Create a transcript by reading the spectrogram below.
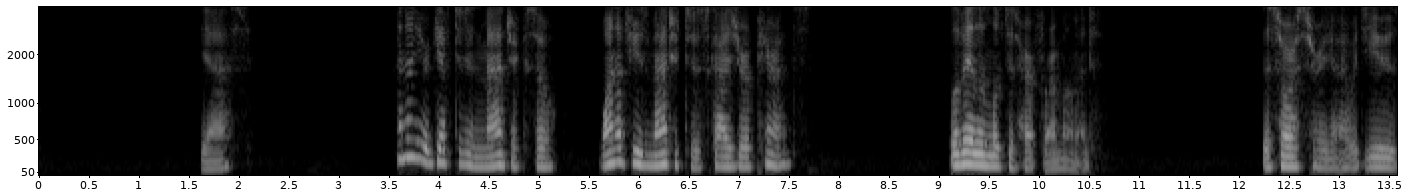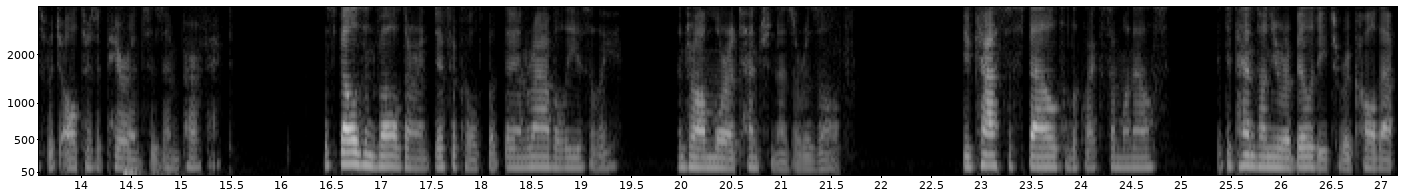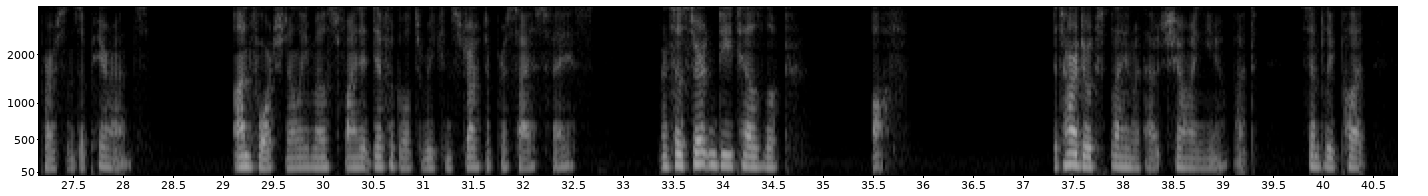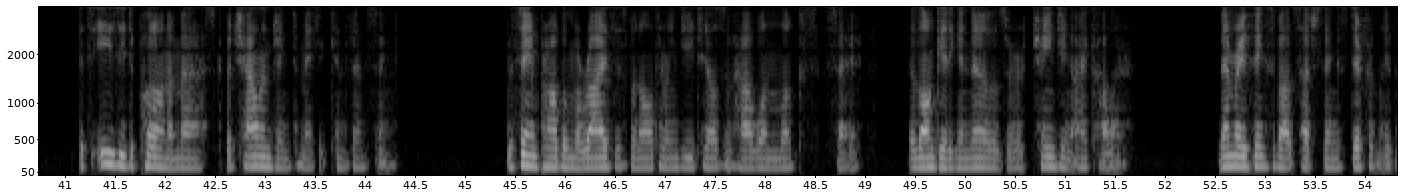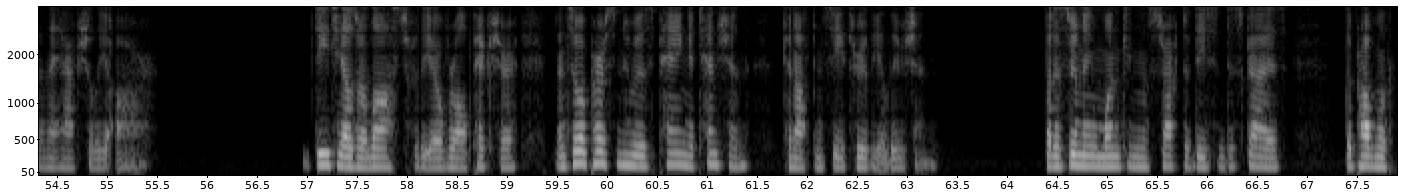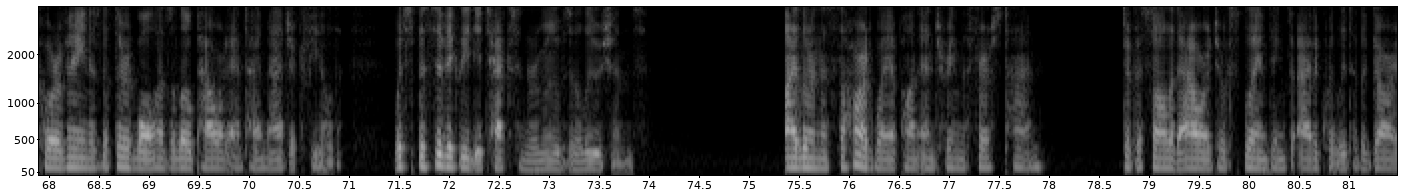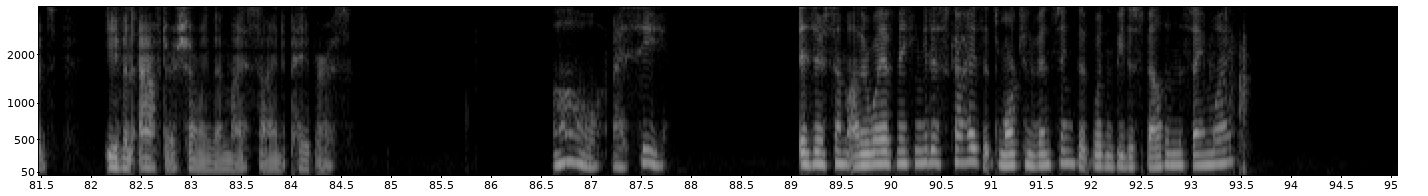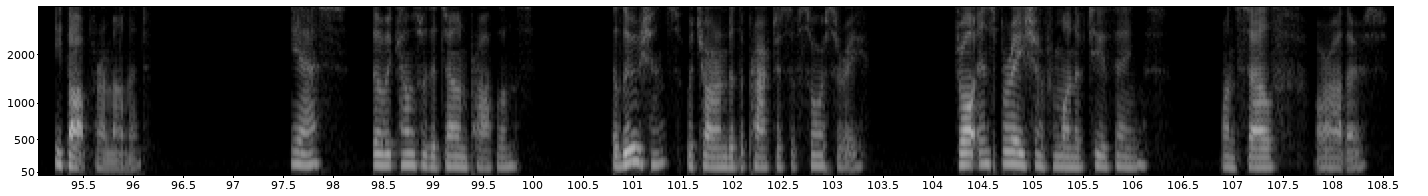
Yes? I know you're gifted in magic, so why not use magic to disguise your appearance? Llewellyn looked at her for a moment. The sorcery I would use which alters appearance is imperfect. The spells involved aren't difficult, but they unravel easily and draw more attention as a result. If you cast a spell to look like someone else, it depends on your ability to recall that person's appearance. Unfortunately, most find it difficult to reconstruct a precise face, and so certain details look off. It's hard to explain without showing you, but simply put, it's easy to put on a mask, but challenging to make it convincing. The same problem arises when altering details of how one looks, say, elongating a nose, or changing eye color. Memory thinks about such things differently than they actually are. Details are lost for the overall picture, and so a person who is paying attention can often see through the illusion. But assuming one can construct a decent disguise, the problem with Coravain is the third wall has a low powered anti magic field, which specifically detects and removes illusions. I learned this the hard way upon entering the first time took a solid hour to explain things adequately to the guards, even after showing them my signed papers. Oh, I see. Is there some other way of making a disguise that's more convincing that wouldn't be dispelled in the same way? He thought for a moment. Yes, though it comes with its own problems. Illusions, which are under the practice of sorcery, draw inspiration from one of two things oneself or others.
